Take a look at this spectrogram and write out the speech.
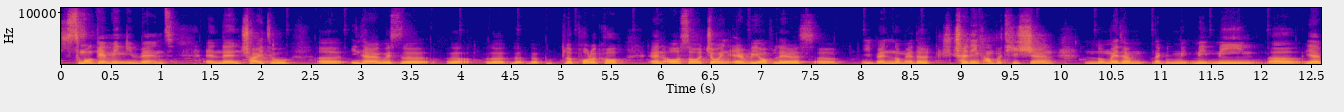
small gaming events and then try to uh, interact with the, the, the, the, the protocol and also join every of their uh, event, no matter trading competition, no matter like me, me, me uh, yeah,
